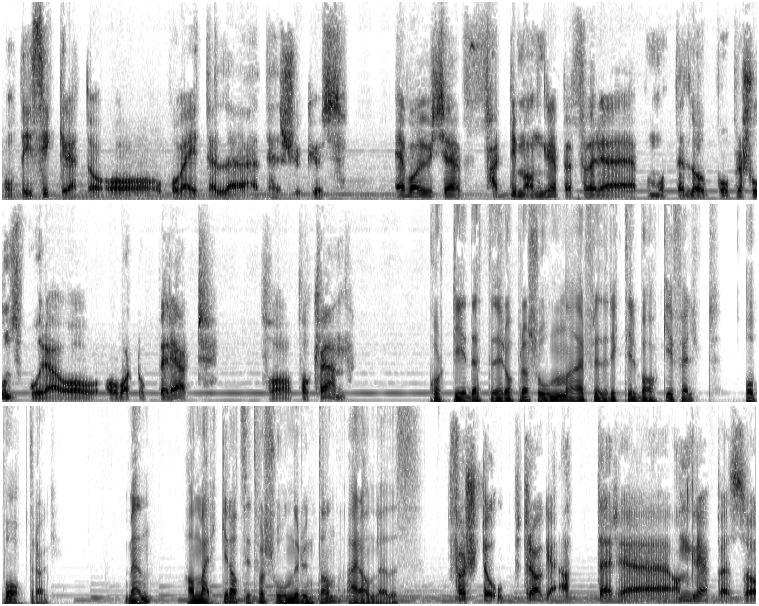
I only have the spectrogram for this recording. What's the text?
på en måte i sikkerhet og, og, på vei til, eh, til sykehus. Jeg var jo ikke ferdig med angrepet før jeg på en måte lå på operasjonsbordet og, ble operert på, på Kven. Kort tid etter operasjonen er Fredrik tilbake i felt og på oppdrag. Men han merker at situasjonen rundt han er annerledes. Første oppdraget etter eh, angrepet så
